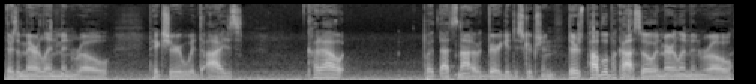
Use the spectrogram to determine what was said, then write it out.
There's a Marilyn Monroe picture with the eyes cut out, but that's not a very good description. There's Pablo Picasso and Marilyn Monroe,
